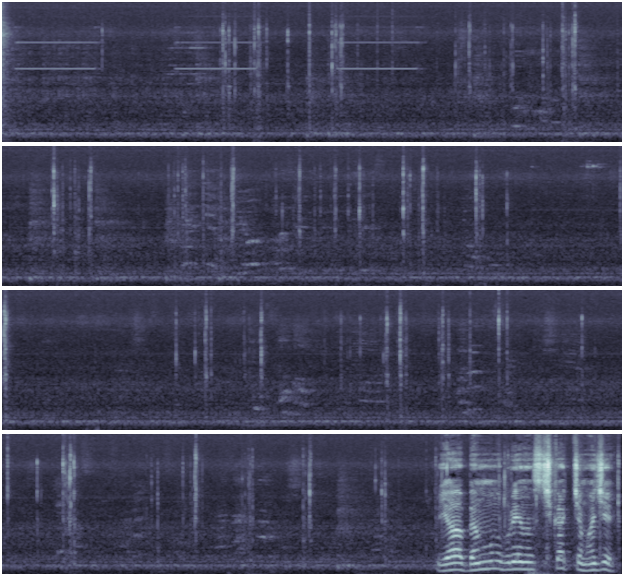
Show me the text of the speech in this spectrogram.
Ya ben bunu buraya nasıl çıkartacağım hacı?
